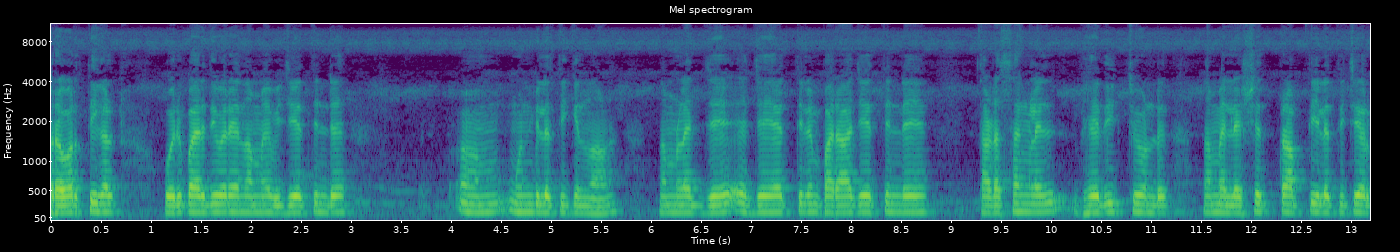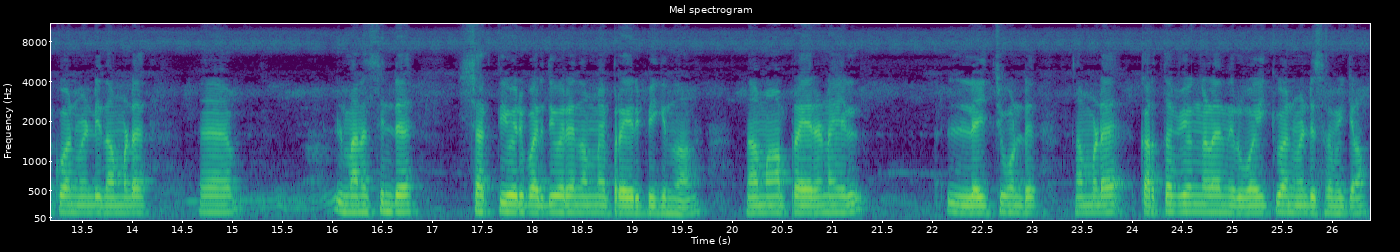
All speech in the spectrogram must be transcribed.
പ്രവൃത്തികൾ ഒരു പരിധിവരെ നമ്മെ വിജയത്തിന്റെ മുൻപിലെത്തിക്കുന്നതാണ്. നമ്മളെ ജയ ജയത്തിലും പരാജയത്തിന്റെയും തടസ്സങ്ങളിൽ ഭേദിച്ചുകൊണ്ട് നമ്മെ ലക്ഷ്യപ്രാപ്തിയിൽ എത്തിച്ചേർക്കുവാൻ വേണ്ടി നമ്മുടെ മനസ്സിന്റെ ശക്തി ഒരു പരിധിവരെ നമ്മെ പ്രേരിപ്പിക്കുന്നതാണ്. നാം ആ പ്രേരണയിൽ ലയിച്ചുകൊണ്ട് നമ്മുടെ കർത്തവ്യങ്ങളെ നിർവഹിക്കുവാൻ വേണ്ടി ശ്രമിക്കണം.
